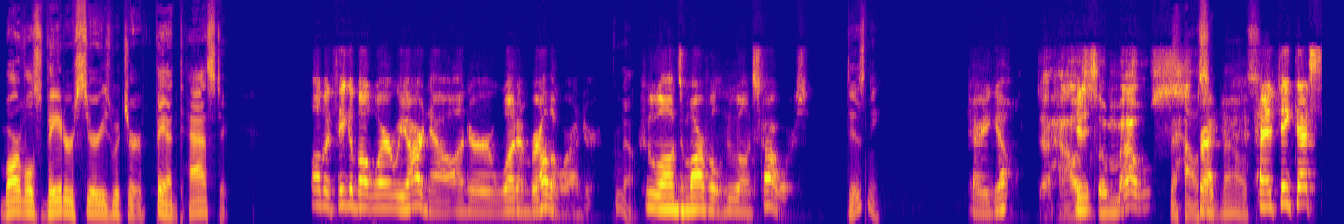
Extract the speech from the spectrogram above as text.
Marvel's Vader series, which are fantastic. Well, but think about where we are now under what umbrella we're under. No. Who owns Marvel? Who owns Star Wars? Disney. There you go. The House it, of Mouse. The House right. of Mouse. And I think that's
